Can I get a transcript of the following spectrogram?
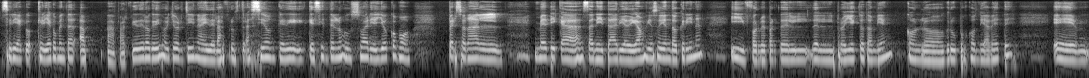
sería, quería comentar a, partir de lo que dijo Georgina y de la frustración que, que sienten los usuarios. Yo como personal médica sanitaria, digamos, yo soy endocrina y formé parte del, proyecto también con los grupos con diabetes. Eh,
